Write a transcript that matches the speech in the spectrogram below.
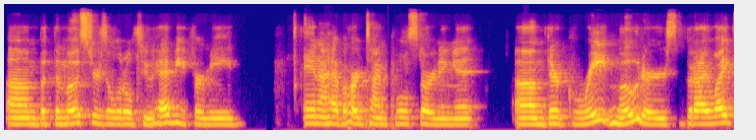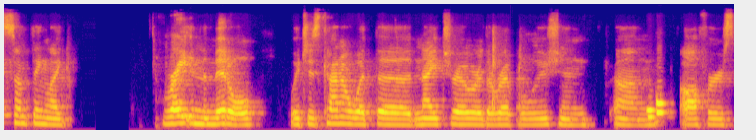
um, but the moster's a little too heavy for me and i have a hard time pull starting it um, they're great motors but i like something like right in the middle which is kind of what the Nitro or the Revolution um, offers.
